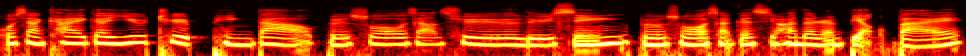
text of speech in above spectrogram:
我想开一个 YouTube 频道，比如说我想去旅行，比如说我想跟喜欢的人表白。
